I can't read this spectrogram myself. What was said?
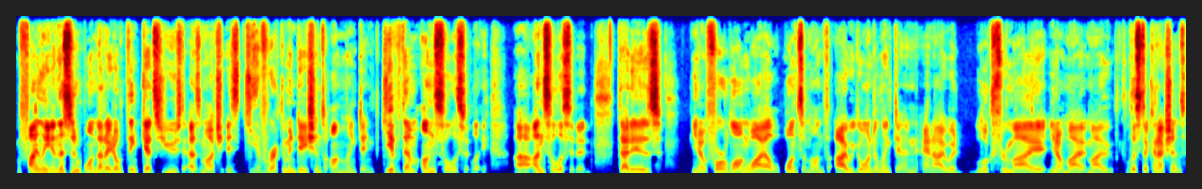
And finally, and this is one that I don't think gets used as much, is give recommendations on LinkedIn. Give them unsolicitedly, uh, unsolicited. That is, you know, for a long while, once a month, I would go onto LinkedIn and I would look through my, you know, my, my list of connections.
